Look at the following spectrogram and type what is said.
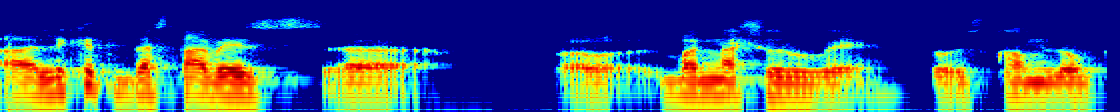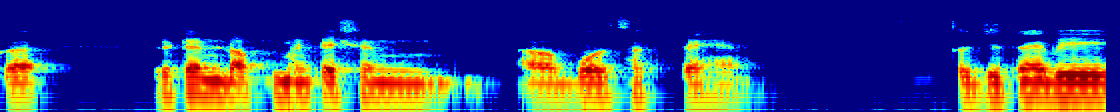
लिखित दस्तावेज़ बनना शुरू हुए तो इसको हम लोग रिटर्न डॉक्यूमेंटेशन बोल सकते हैं। तो जितने भी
